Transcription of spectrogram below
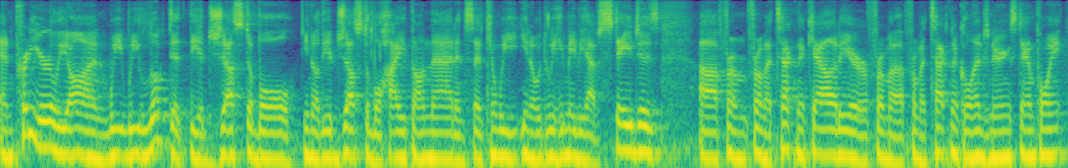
and pretty early on, we we looked at the adjustable, you know, the adjustable height on that, and said, can we, you know, do we maybe have stages uh, from from a technicality or from a from a technical engineering standpoint?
